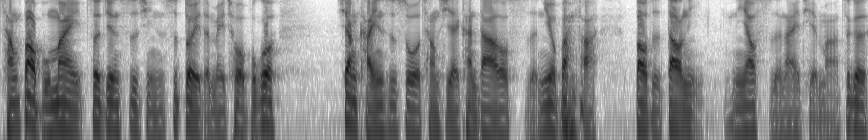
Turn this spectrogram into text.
长抱不卖这件事情是对的，没错。不过，像凯因斯说，长期来看大家都死了，你有办法抱着到你你要死的那一天吗？这个。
